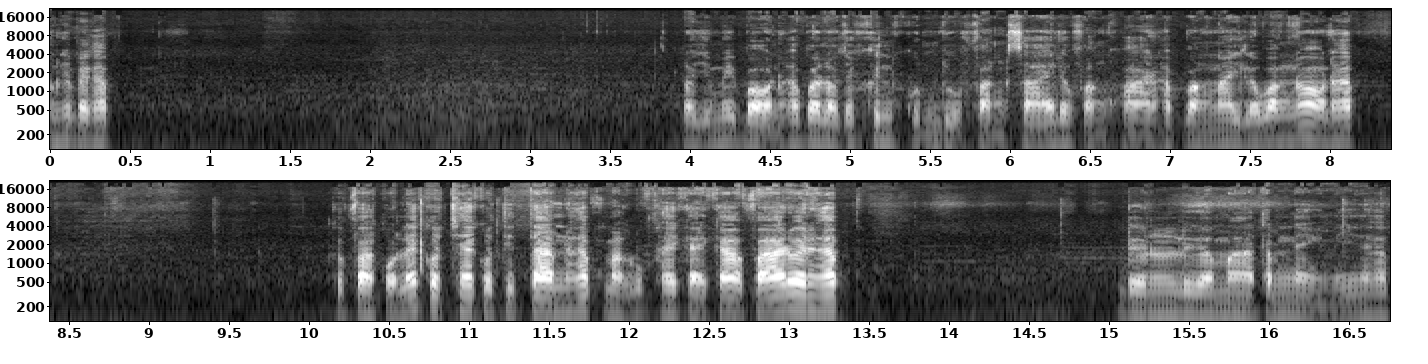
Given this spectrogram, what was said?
นขึ้นไปครับ เรายังไม่บอกนะครับว่าเราจะขึ้นขุนอยู่ฝั่งซ้ายหรือฝั่งขวาครับวังในหรือวังนอกนะครับก็ฝากกดไลค์กดแชร์กดติดตามนะครับหมากลูกไทยไก่ก้าวฟ้าด้วยนะครับ เดินเรือมาตำแหน่งนี้นะครับ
